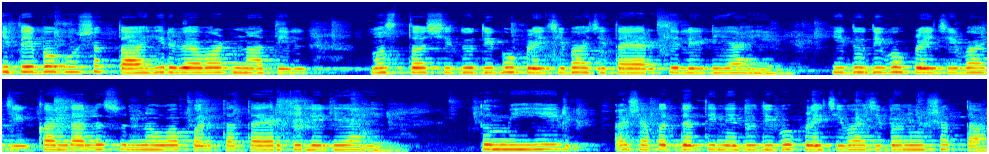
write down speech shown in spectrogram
इथे बघू शकता हिरव्या वाटणातील मस्त अशी दुधी भोपळ्याची भाजी तयार केलेली आहे. ही दुधी भोपळ्याची भाजी कांदा लसूण न वापरता तयार केलेली आहे. तुम्ही ही अशा पद्धतीने दुधी भोपळ्याची भाजी बनवू शकता.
